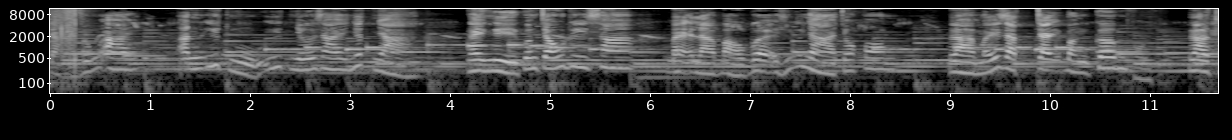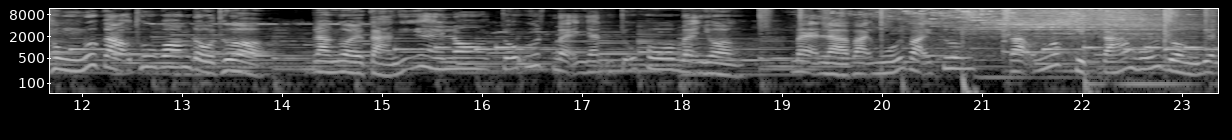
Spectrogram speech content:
chẳng giống ai. Ăn ít ngủ ít nhớ dai nhất nhà. Ngày nghỉ con cháu đi xa Mẹ là bảo vệ giữ nhà cho con. Là máy giặt chạy bằng cơm Là thùng nước gạo thu gom đồ thừa. Là người cả nghĩ hay lo Chỗ ướt mẹ nhận, chỗ khô mẹ nhường. Mẹ là vại muối vại tương Gạo nước thịt cá muối đường điện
